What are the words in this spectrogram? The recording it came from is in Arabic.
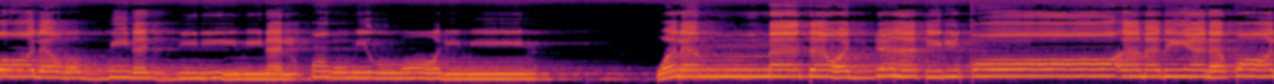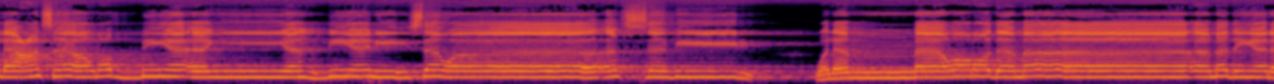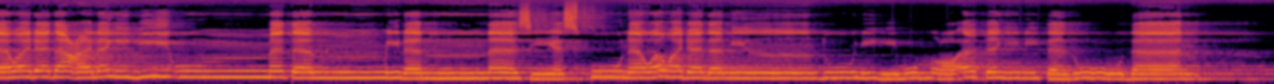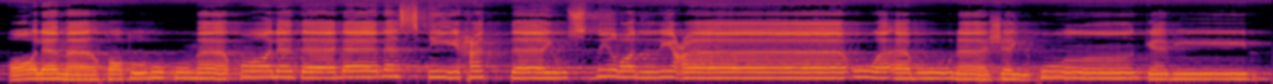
قال رب نجني من القوم الظالمين. ولما توجه تلقاء مدين قال عسى ربي أن يهديني سواء السبيل. ولما ورد ماء مدين وجد عليه أمة من الناس يسكون ووجد من دونهم امرأتين تذودان قال ما خطبكما قالتا لا نسقي حتى يصدر الرعاء وابونا شيخ كبير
